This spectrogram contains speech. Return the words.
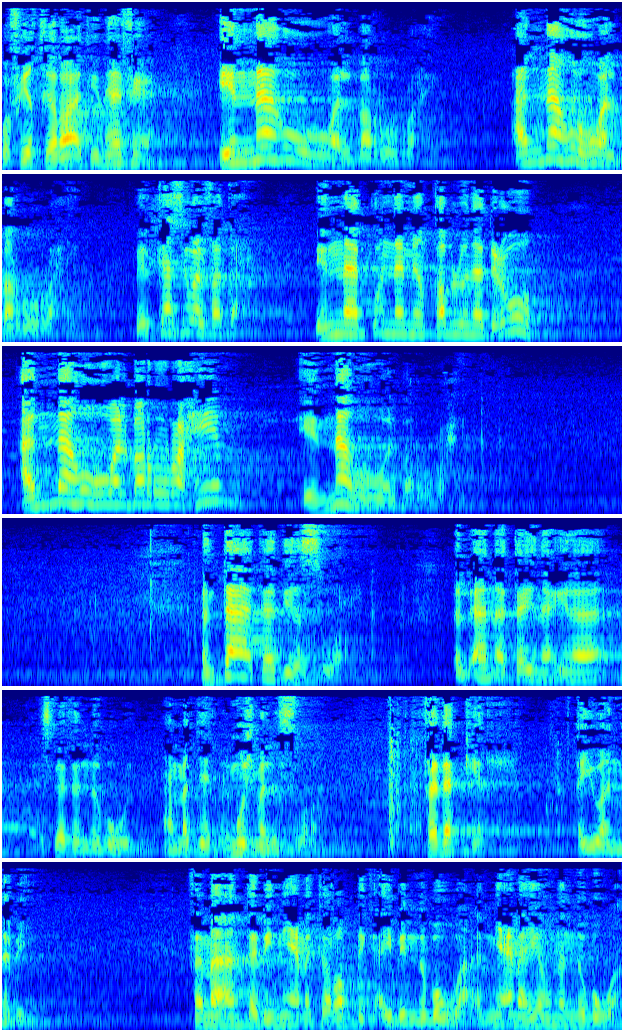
وفي قراءة نافع إنه هو البر الرحيم. أنه هو البر الرحيم. بالكسر والفتح. إنا كنا من قبل ندعوه أنه هو البر الرحيم. إنه هو البر الرحيم. انتهت هذه الصور. الآن أتينا إلى إثبات النبوة. عم المجمل الصورة. فذكر. أيها النبي. فما أنت بنعمة ربك أي بالنبوة. النعمة هي هنا النبوة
